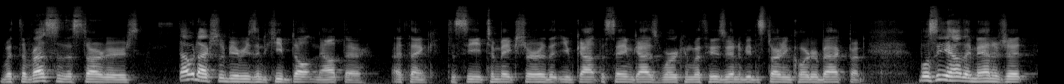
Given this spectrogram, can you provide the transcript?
with the rest of the starters. That would actually be a reason to keep Dalton out there. I think to see to make sure that you've got the same guys working with who's going to be the starting quarterback. But we'll see how they manage it,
